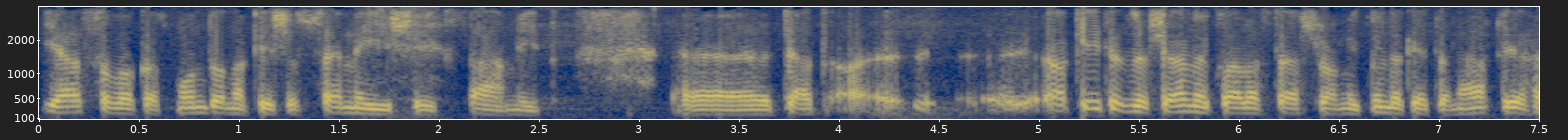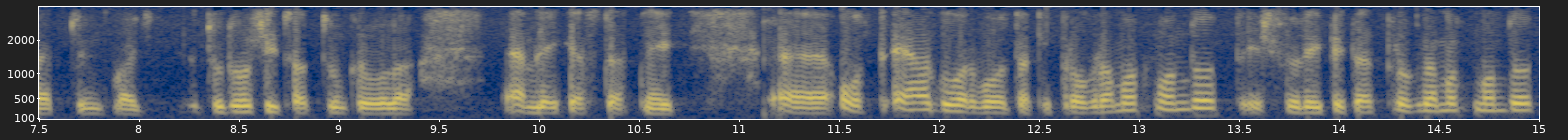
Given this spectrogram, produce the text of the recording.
Jelszavakat mondanak, és a személyiség számít. Tehát a 2000-es elnökválasztásra, amit mind a ketten átélhettünk, vagy tudósíthattunk róla, emlékeztetnék, ott El Gore volt, aki programot mondott, és fölépített programot mondott,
